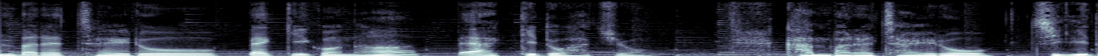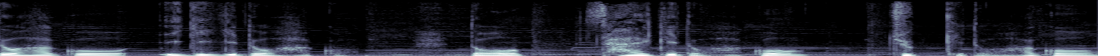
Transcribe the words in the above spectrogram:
간발의 차이로 뺏기거나 빼앗기도 하죠. 간발의 차이로 지기도 하고 이기기도 하고 또 살기도 하고 죽기도 하고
